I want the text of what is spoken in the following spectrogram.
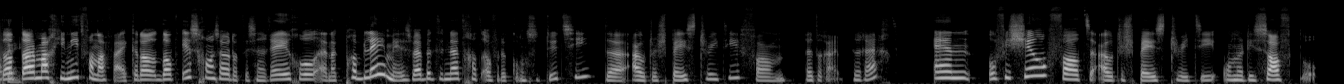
Dat, daar mag je niet van afwijken. Dat, dat is gewoon zo, dat is een regel. En het probleem is, we hebben het net gehad over de constitutie, de Outer Space Treaty van het ruimterecht. En officieel valt de Outer Space Treaty onder die soft law.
